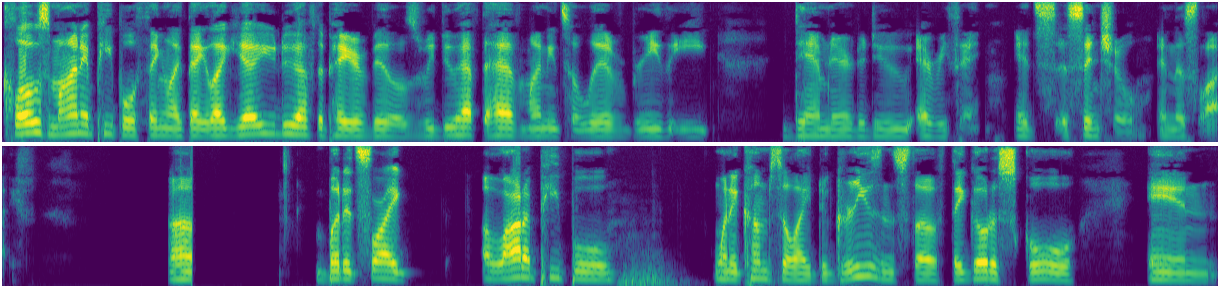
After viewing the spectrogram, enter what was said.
closed minded people think like that. Like, yeah, you do have to pay your bills. We do have to have money to live, breathe, eat, damn near to do everything. It's essential in this life. Um, but it's like a lot of people, when it comes to like degrees and stuff, they go to school and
